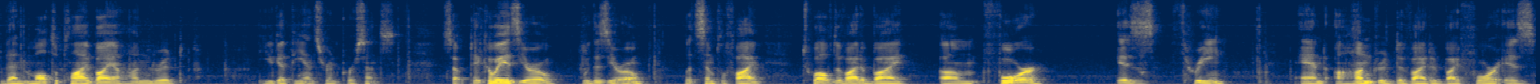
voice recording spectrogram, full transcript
then multiply by 100, you get the answer in percents. So take away a 0 with a 0. Let's simplify. 12 divided by um, 4 is 3, and 100 divided by 4 is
